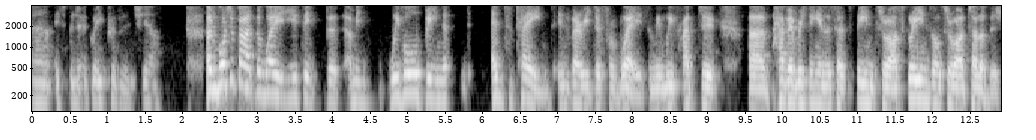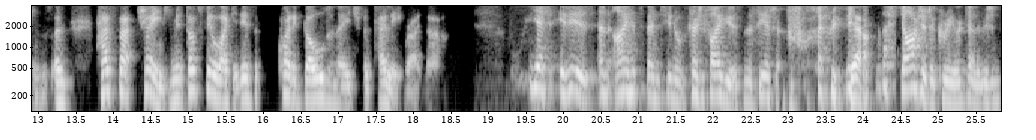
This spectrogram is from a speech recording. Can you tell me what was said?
Uh, it's been a great privilege, yeah. And what about the way you think that? I mean, we've all been entertained in very different ways. I mean, we've had to uh, have everything in a sense beamed through our screens or through our televisions. And has that changed? I mean, it does feel like it is quite a golden age for telly right now. Yes, it is. And I had spent, you know, 35 years in the theatre before I really yeah. started a career in television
